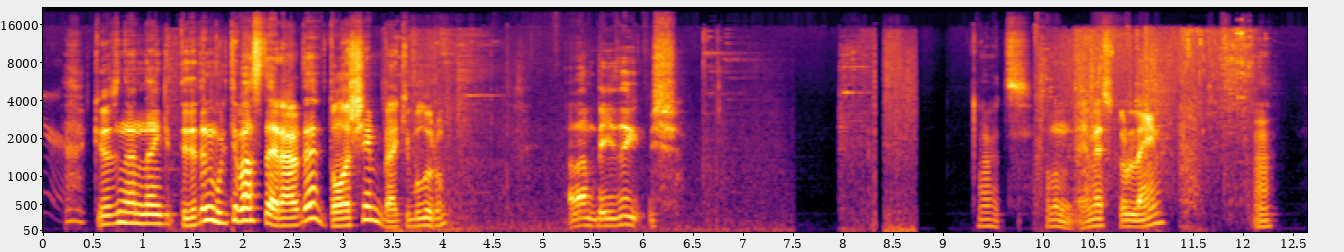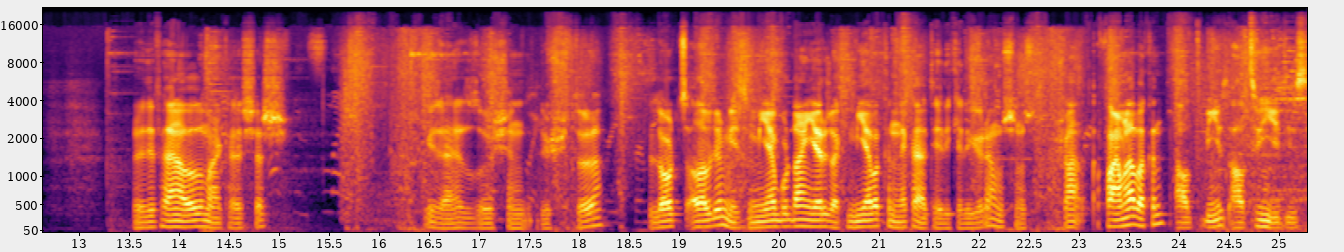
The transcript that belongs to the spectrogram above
Gözün önünden gitti. Dedim multi bastı herhalde. Dolaşayım belki bulurum. Adam base'e gitmiş. Evet. Oğlum MS dur lane. Hı. Ready falan alalım arkadaşlar. Güzel. Zushin düştü. Lord alabilir miyiz? Mia buradan yarayacak. Mia bakın ne kadar tehlikeli görüyor musunuz? Şu an farmına bakın. 6100, 6700.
